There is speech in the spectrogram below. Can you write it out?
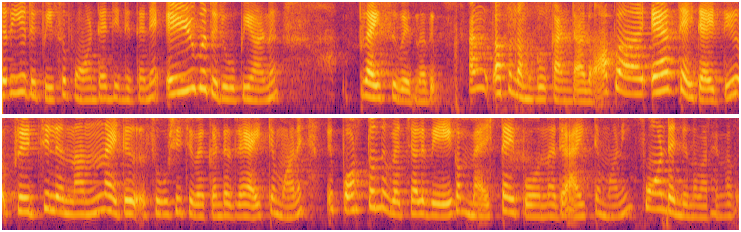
ചെറിയൊരു പീസ് ഫോണ്ടന്റിന് തന്നെ എഴുപത് രൂപയാണ് പ്രൈസ് വരുന്നത്. അപ്പോൾ നമുക്ക് കണ്ടാലോ. അപ്പോൾ എയർ ടൈറ്റ് ആയിട്ട് ഫ്രിഡ്ജിൽ നന്നായിട്ട് സൂക്ഷിച്ച് വെക്കേണ്ട ഒരു ഐറ്റമാണ് പുറത്തൊന്ന് വെച്ചാൽ വേഗം മെൽട്ടായി പോകുന്ന ഒരു ഐറ്റമാണ് ഈ ഫോണ്ടന്റ് എന്ന് പറയുന്നത്.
